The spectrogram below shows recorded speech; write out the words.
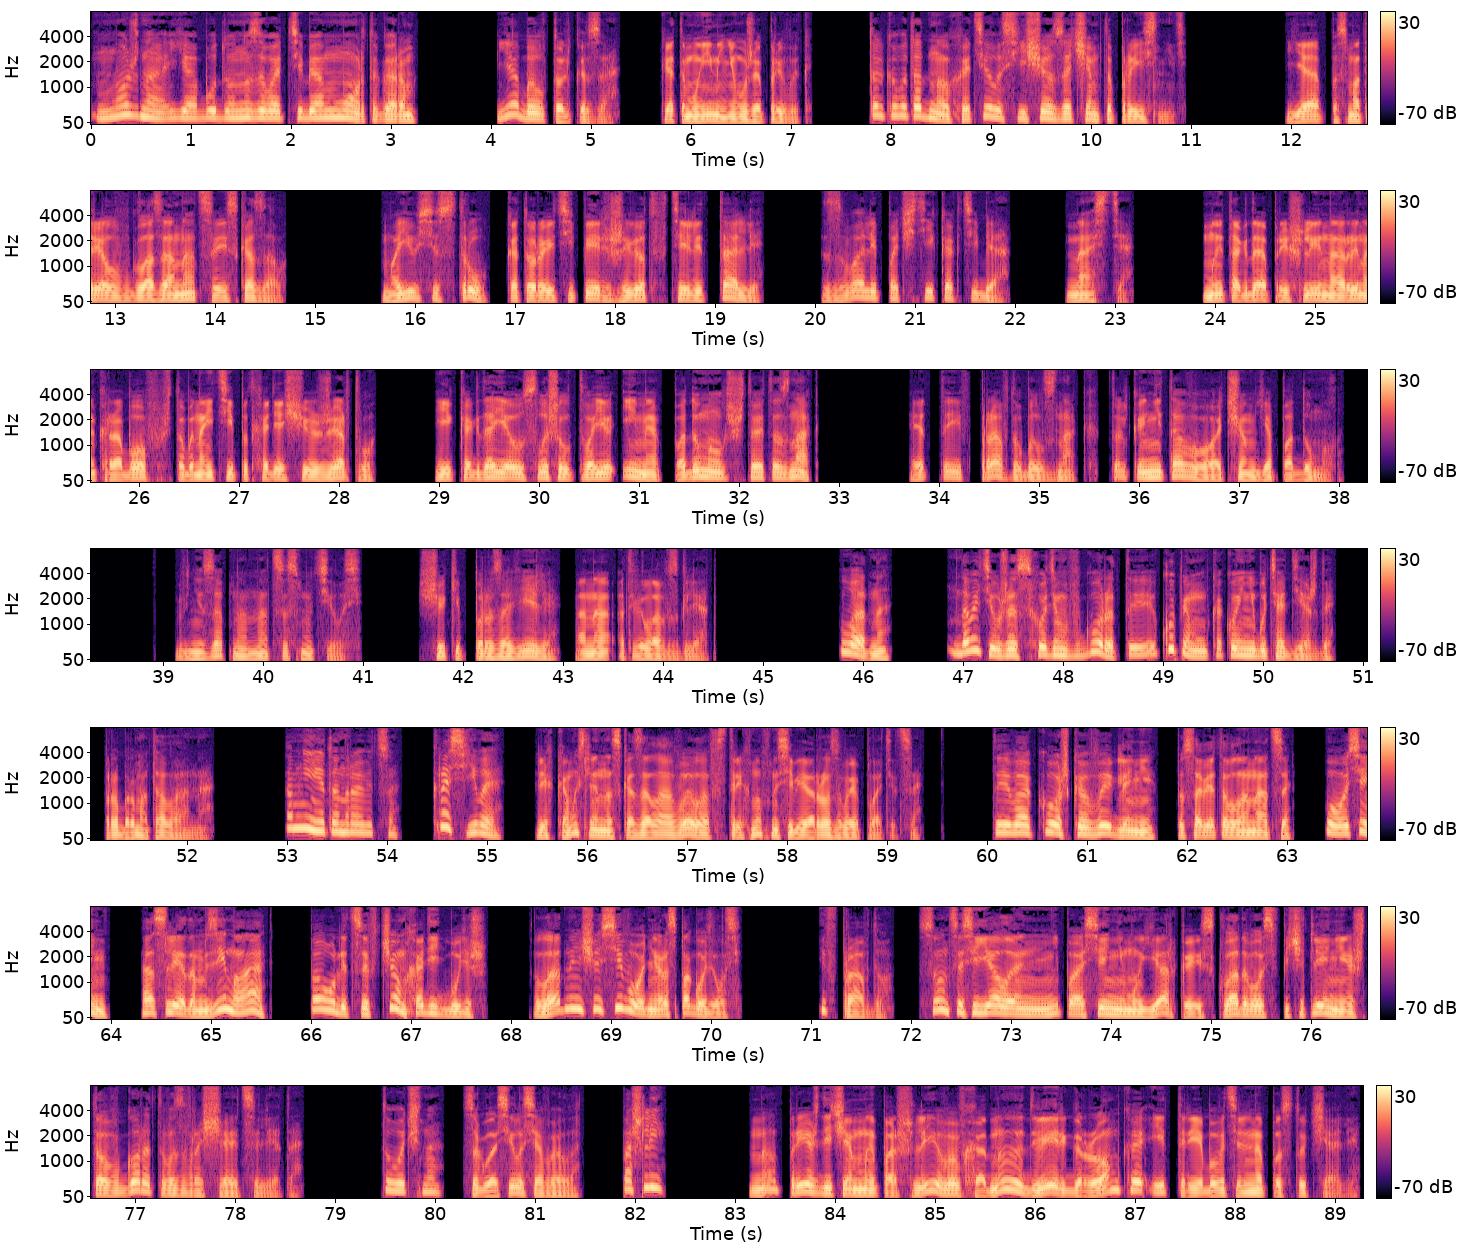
Можно я буду называть тебя Мортогаром?» Я был только за. К этому имени уже привык. Только вот одно хотелось еще зачем-то прояснить. Я посмотрел в глаза нации и сказал. Мою сестру, которая теперь живет в теле Талли, звали почти как тебя. Настя. Мы тогда пришли на рынок рабов, чтобы найти подходящую жертву, и когда я услышал твое имя, подумал, что это знак. Это и вправду был знак, только не того, о чем я подумал. Внезапно Наца смутилась. Щеки порозовели, она отвела взгляд. «Ладно, давайте уже сходим в город и купим какой-нибудь одежды», — пробормотала она. «А мне это нравится. Красивая», — легкомысленно сказала Авелла, встряхнув на себе розовое платьице. «Ты в окошко выгляни», — посоветовала Наца. «Осень, а следом зима. По улице в чем ходить будешь? Ладно, еще сегодня распогодилось». И вправду, солнце сияло не по-осеннему ярко, и складывалось впечатление, что в город возвращается лето. «Точно», — согласилась Авелла. «Пошли». Но прежде чем мы пошли, во входную дверь громко и требовательно постучали.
